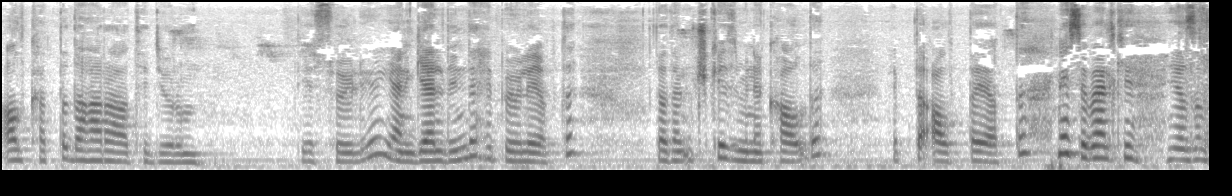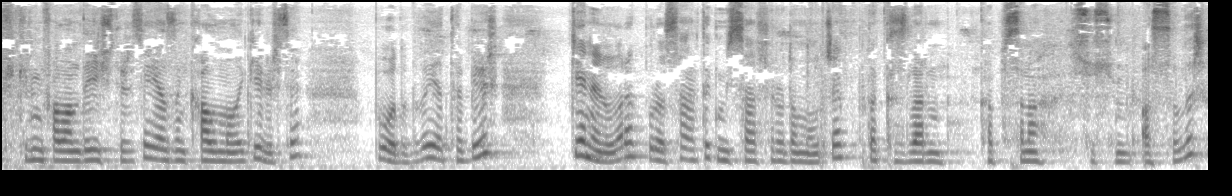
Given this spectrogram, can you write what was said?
Alt katta daha rahat ediyorum diye söylüyor. Yani geldiğinde hep öyle yaptı. Zaten üç kez mi ne kaldı. Hep de altta yattı. Neyse belki yazın fikrini falan değiştirirse, yazın kalmalı gelirse bu odada da yatabilir. Genel olarak burası artık misafir odam olacak. Bu da kızların kapısına süsüm asılır.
